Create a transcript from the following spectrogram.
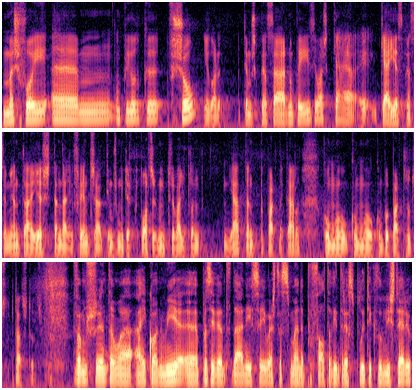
mas foi um, um, período que fechou e agora temos que pensar no país. Eu acho que há, que há esse pensamento, há este andar em frente. Já temos muitas propostas, muito trabalho imediato, tanto por parte da Carla como, como, como por parte dos outros deputados todos. Vamos então à, à economia. A Presidente da ANI saiu esta semana por falta de interesse político do Ministério.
